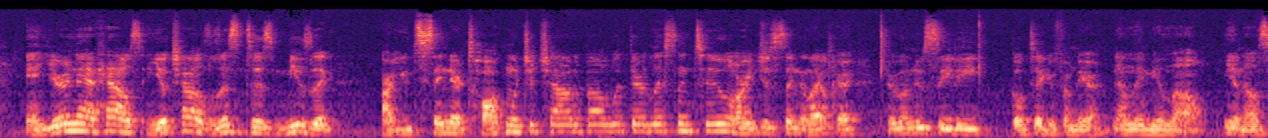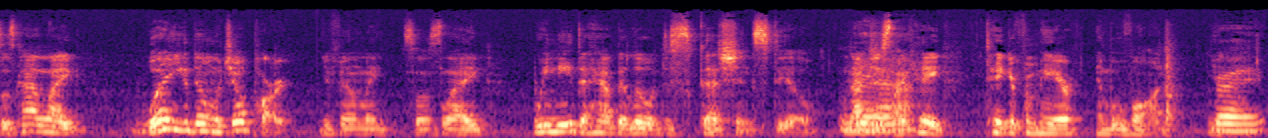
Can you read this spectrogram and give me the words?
and you're in that house and your child's listening to this music, are you sitting there talking with your child about what they're listening to? Or are you just sitting there like, okay, here go a new CD, go take it from there. Now leave me alone. You know, so it's kind of like, what are you doing with your part? You feel me? So it's like, we need to have that little discussion still. Not just like, hey, take it from here and move on. Right.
